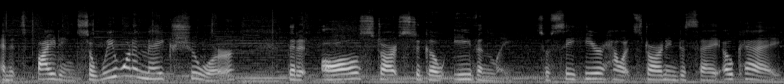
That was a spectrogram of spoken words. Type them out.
and it's fighting. So we want to make sure that it all starts to go evenly. So see here how it's starting to say, okay,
